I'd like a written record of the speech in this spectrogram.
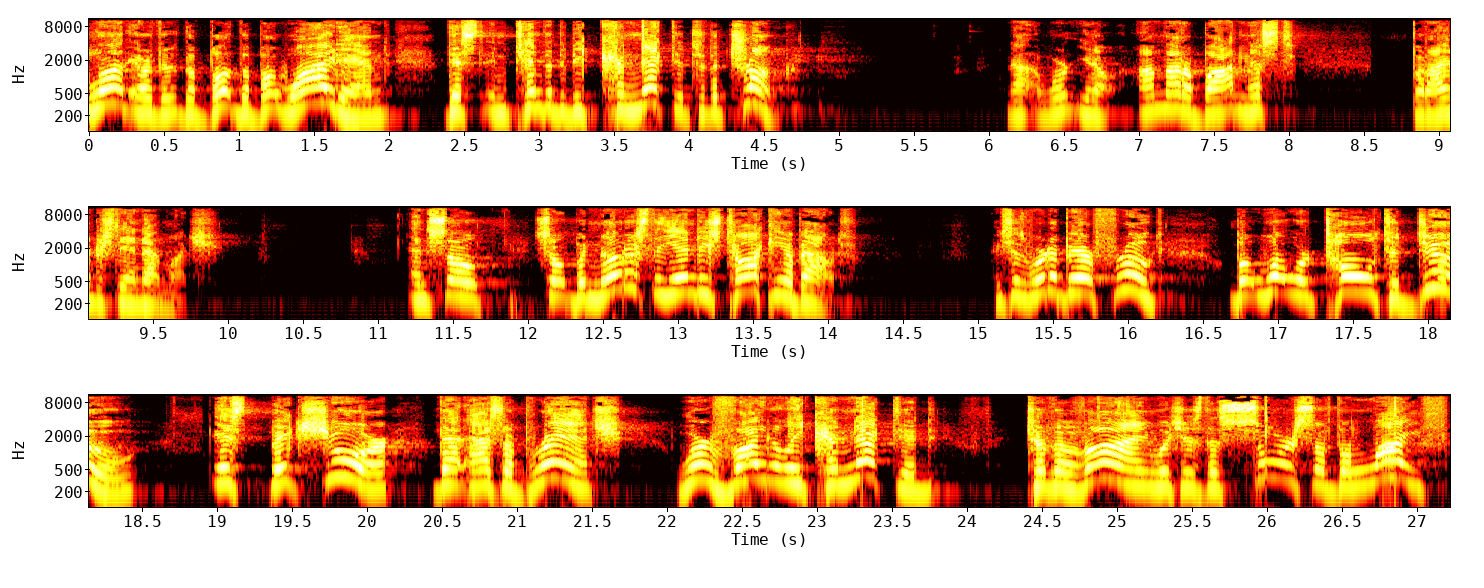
blunt or the, the, the, the wide end that's intended to be connected to the trunk. Now, we're, you know, I'm not a botanist, but I understand that much. And so, so, but notice the end he's talking about. He says we're to bear fruit, but what we're told to do is make sure that as a branch, we're vitally connected to the vine, which is the source of the life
